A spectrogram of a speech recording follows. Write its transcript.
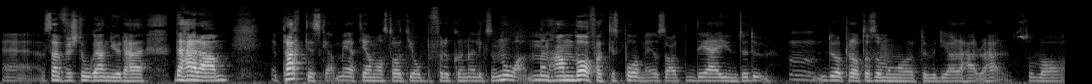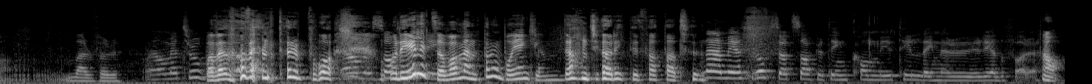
Eh, sen förstod han ju det här, det här um, praktiska med att jag måste ha ett jobb för att kunna liksom nå. Men han var faktiskt på mig och sa att det är ju inte du. Mm. Du har pratat så många år att du vill göra det här och det här. Så vad, varför? ja, men jag tror Vad, bara... vä- vad väntar du på? Ja, Och det är lite så, vad väntar man på egentligen? Det har inte jag riktigt fattat. Nej, men jag tror också att saker och ting kommer ju till dig när du är redo för det. Ja,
